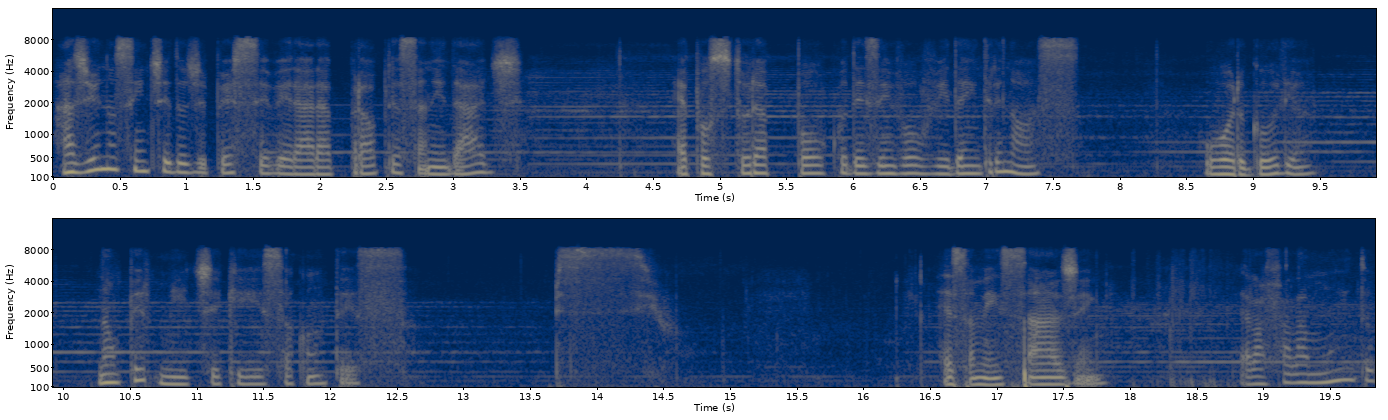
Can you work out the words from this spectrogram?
Agir no sentido de perseverar a própria sanidade é postura pouco desenvolvida entre nós. O orgulho não permite que isso aconteça. Psiu. Essa mensagem, ela fala muito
